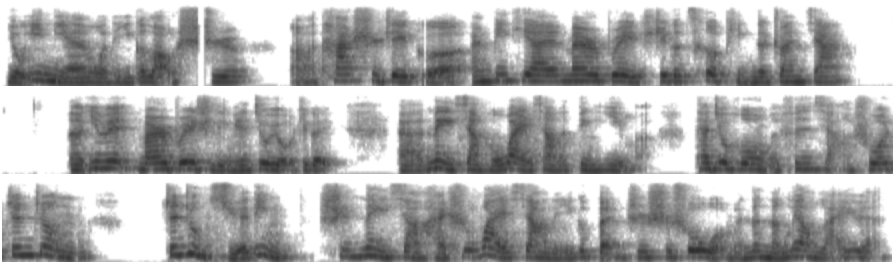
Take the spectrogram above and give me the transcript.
有一年我的一个老师。啊，他是这个 MBTI m a r y Bridge 这个测评的专家，呃，因为 m a r y Bridge 里面就有这个呃内向和外向的定义嘛，他就和我们分享说，真正真正决定是内向还是外向的一个本质是说我们的能量来源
